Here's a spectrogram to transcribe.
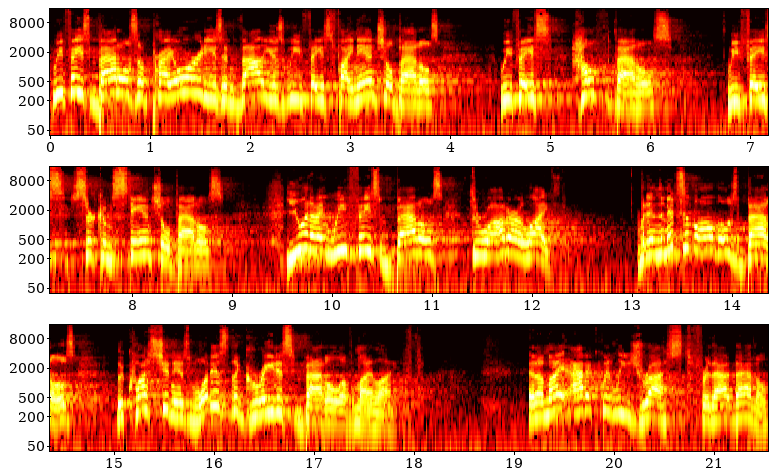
We face battles of priorities and values. We face financial battles. We face health battles. We face circumstantial battles. You and I, we face battles throughout our life. But in the midst of all those battles, the question is what is the greatest battle of my life? And am I adequately dressed for that battle?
